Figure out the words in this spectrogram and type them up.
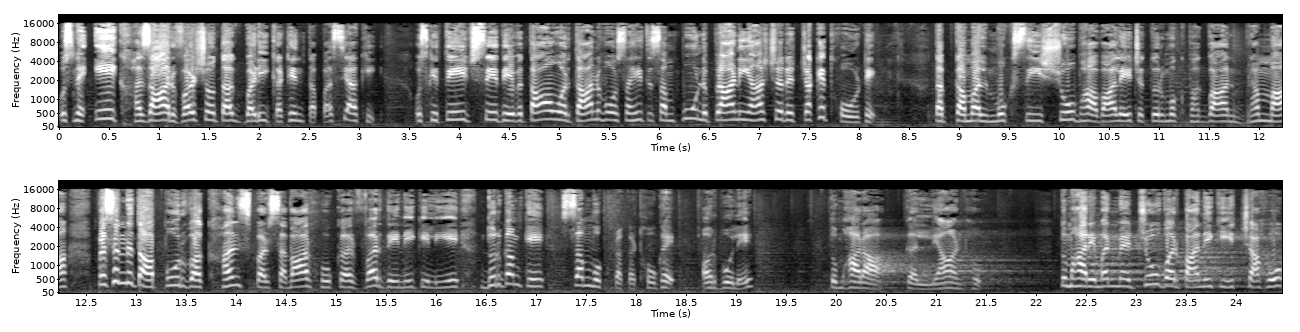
उसने एक हज़ार वर्षों तक बड़ी कठिन तपस्या की। उसके तेज से देवताओं और दानवों सहित संपूर्ण प्राणी आश्चर्यचकित हो उठे। तब कमल मुख सी शोभा वाले चतुर्मुख भगवान ब्रह्मा प्रसन्नता पूर्वक हंस पर सवार होकर वर देने के लिए दुर्गम के सम्मुख प्रकट हो गए और बोले, तुम्हारा कल्याण हो। तुम्हारे मन में जो वर पाने की इच्छा हो,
